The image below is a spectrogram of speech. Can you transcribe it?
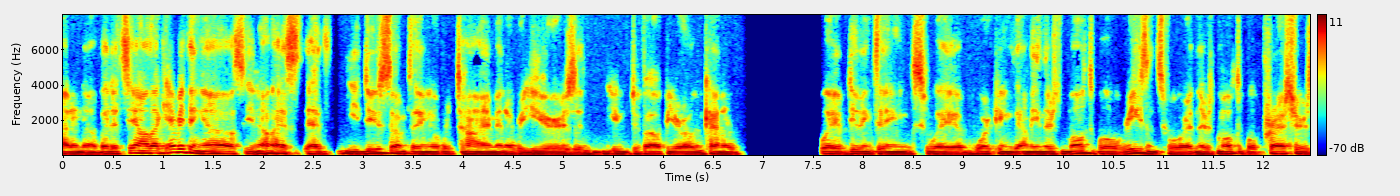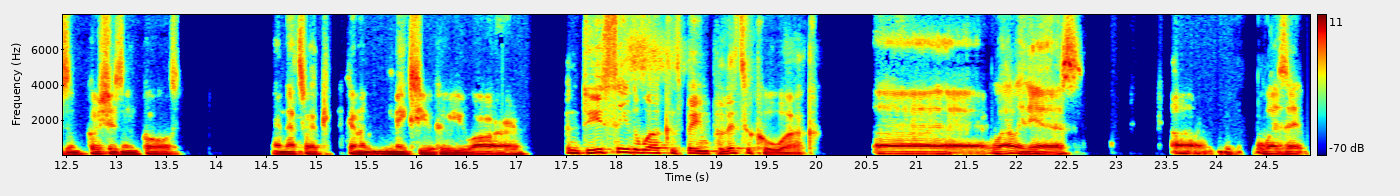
I don't know, but it's you know like everything else. You know, as as you do something over time and over years, and you develop your own kind of way of doing things, way of working. I mean, there's multiple reasons for it, and there's multiple pressures and pushes and pulls, and that's what kind of makes you who you are. And do you see the work as being political work? Uh, well, it is. Uh, was it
